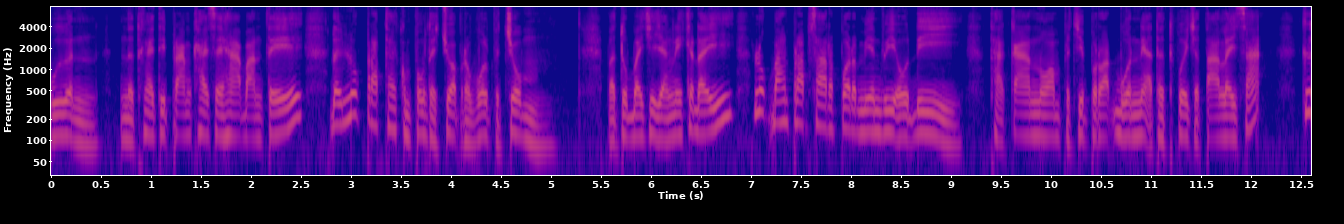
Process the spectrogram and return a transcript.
វឿននៅថ្ងៃទី5ខែសីហាបានទេដោយលោកប្រាប់ថាកំពុងតែជាប់រវល់ប្រជុំបើទោះបីជាយ៉ាងនេះក្តីលោកបានប្រាប់សារព័ត៌មាន VOD ថាការនាំប្រជាពលរដ្ឋ4នាក់ទៅធ្វើចតាល័យស័ក គឺ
